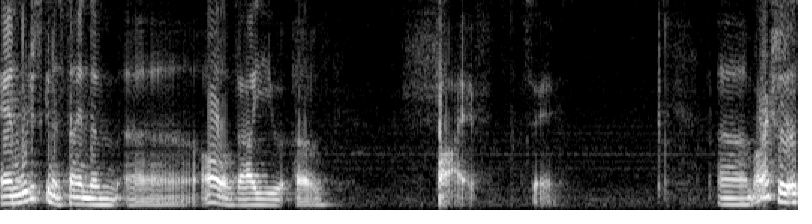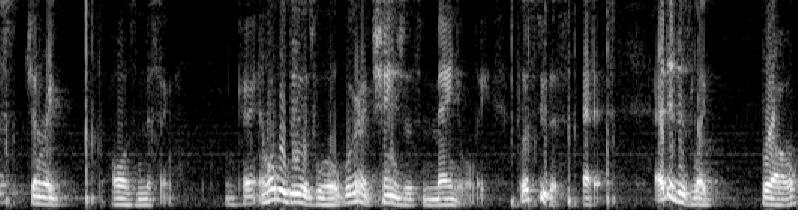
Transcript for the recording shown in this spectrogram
And we're just going to assign them uh, all a value of 5, say. Um, or actually, let's generate all is missing. Okay, and what we'll do is we'll, we're going to change this manually. So let's do this, edit. Edit is like bro,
